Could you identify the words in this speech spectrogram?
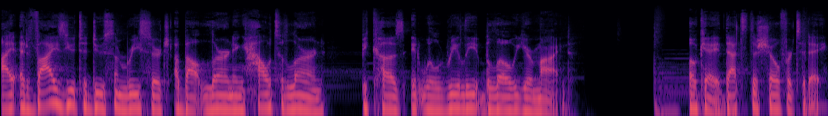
I advise you to do some research about learning how to learn because it will really blow your mind. Okay, that's the show for today.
